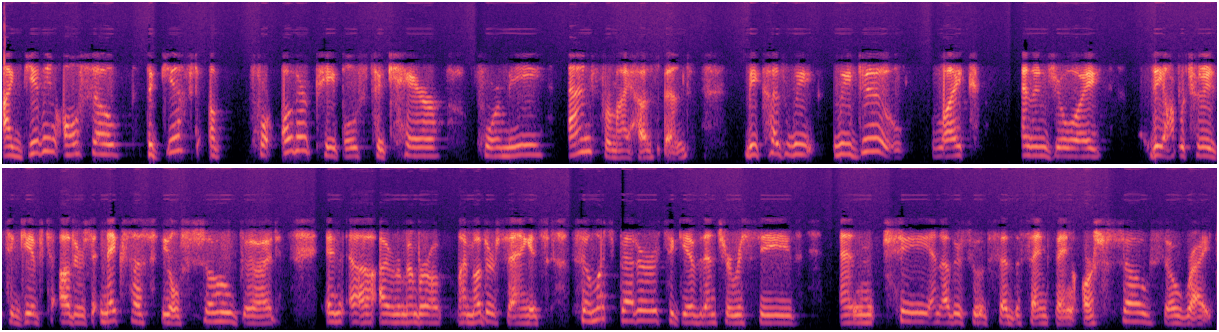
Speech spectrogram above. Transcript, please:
I'm giving also the gift of for other people's to care for me and for my husband because we we do like and enjoy the opportunity to give to others. It makes us feel so good. And uh, I remember my mother saying it's so much better to give than to receive. And she and others who have said the same thing are so, so right.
